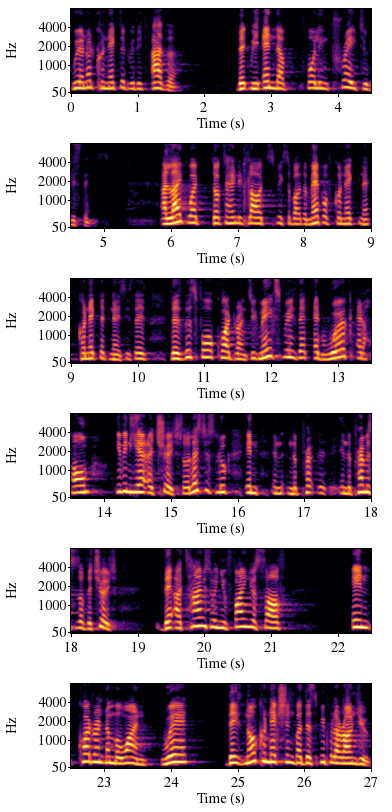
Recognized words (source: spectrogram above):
we are not connected with each other that we end up falling prey to these things. I like what Dr. Henry Cloud speaks about the map of connectedness. He says there's this four quadrants. You may experience that at work, at home, even here at church. So let's just look in, in, in, the, in the premises of the church. There are times when you find yourself in quadrant number one where there's no connection, but there's people around you.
